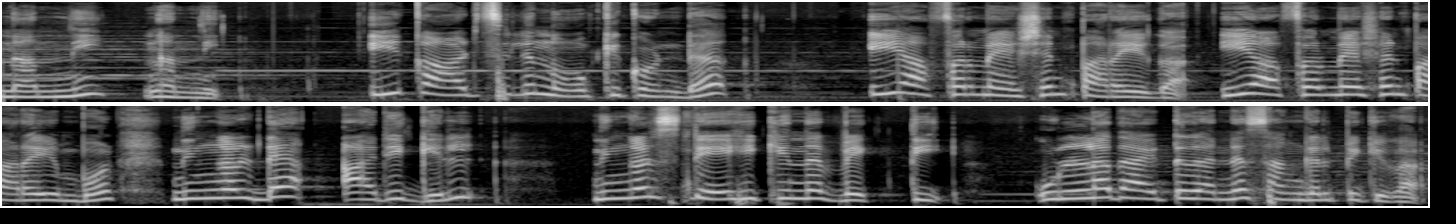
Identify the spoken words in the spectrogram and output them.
നന്ദി നന്ദി. ഈ കാർഡ്സിൽ നോക്കിക്കൊണ്ട് ഈ അഫർമേഷൻ പറയുക. ഈ അഫർമേഷൻ പറയുമ്പോൾ നിങ്ങളുടെ അരികിൽ നിങ്ങൾ സ്നേഹിക്കുന്ന വ്യക്തി ഉള്ളതായിട്ട് തന്നെ സങ്കല്പിക്കുക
